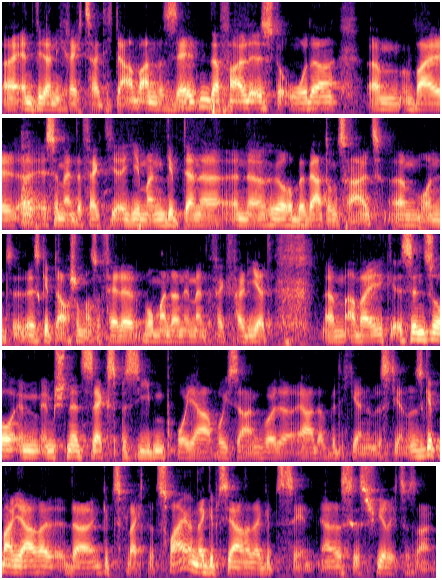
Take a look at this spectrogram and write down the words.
äh, entweder nicht rechtzeitig da waren, was selten der Fall ist, oder ähm, weil äh, es im Endeffekt jemanden gibt, der eine, eine höhere Bewertung zahlt. Ähm, und es gibt auch schon mal so Fälle, wo man dann im Endeffekt verliert. Ähm, aber es sind so im, im Schnitt sechs bis sieben pro Jahr, wo ich sagen würde, ja, da würde ich gerne investieren. Und es gibt mal Jahre, da gibt es vielleicht nur zwei und da gibt es Jahre, da gibt es zehn. Ja, das ist schwierig zu sagen.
